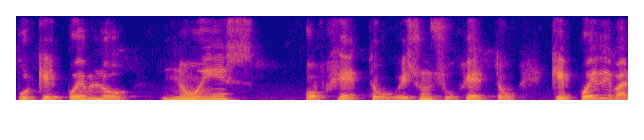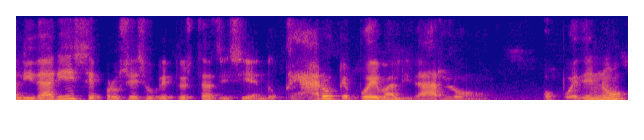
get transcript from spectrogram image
porque el pueblo no es objeto, es un sujeto que puede validar ese proceso que tú estás diciendo. Claro que puede validarlo o puede no.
